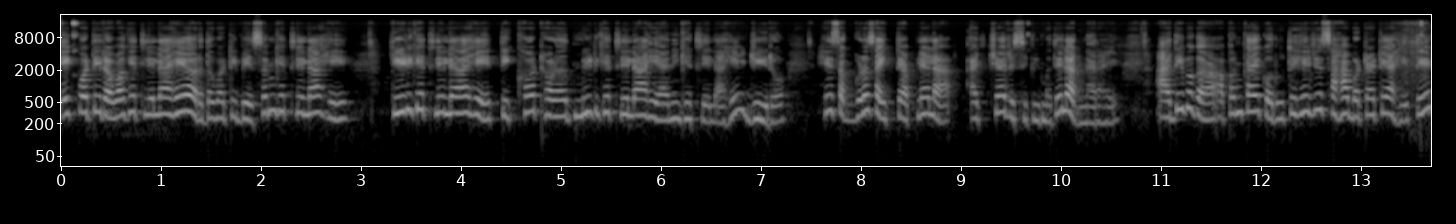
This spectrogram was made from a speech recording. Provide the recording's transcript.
एक वाटी रवा घेतलेला आहे अर्ध वाटी बेसन घेतलेलं आहे तीळ घेतलेले आहे तिखट हळद मीठ घेतलेलं आहे आणि घेतलेलं आहे जिरं. हे सगळं साहित्य आपल्याला आजच्या रेसिपीमध्ये लागणार आहे. आधी बघा आपण काय करू? ते हे जे सहा बटाटे आहे ते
